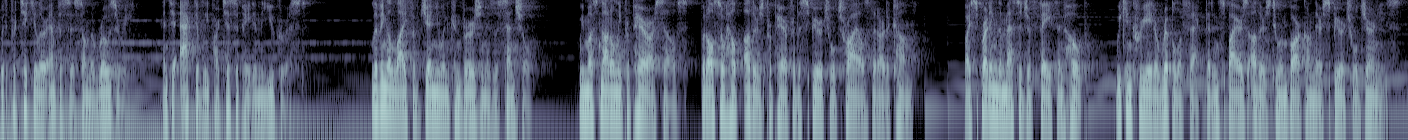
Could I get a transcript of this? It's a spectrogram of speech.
with particular emphasis on the rosary and to actively participate in the Eucharist. Living a life of genuine conversion is essential. We must not only prepare ourselves, but also help others prepare for the spiritual trials that are to come. By spreading the message of faith and hope, we can create a ripple effect that inspires others to embark on their spiritual journeys.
